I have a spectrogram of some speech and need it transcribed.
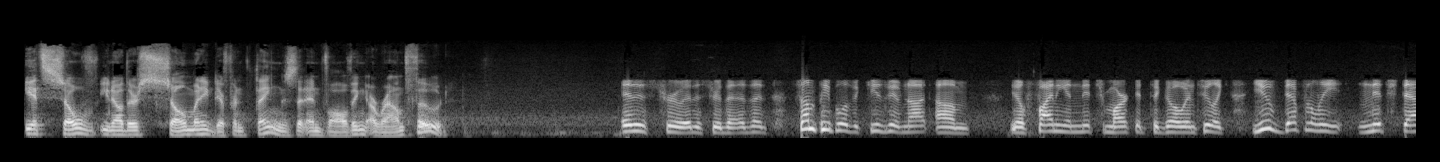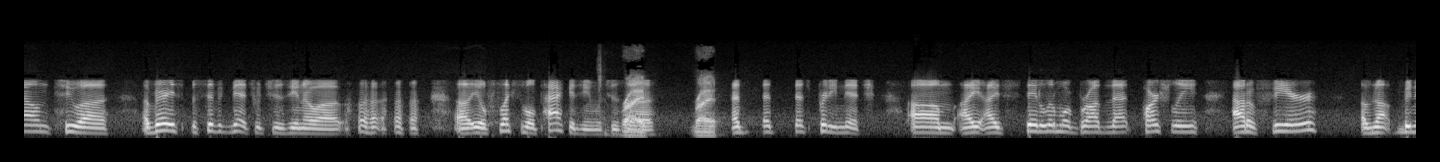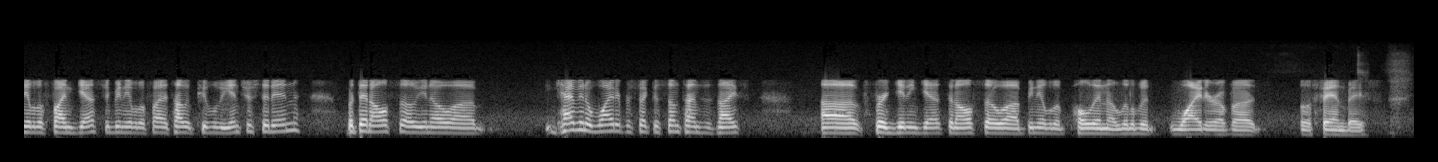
it's so you know there's so many different things that involving around food. It is true. It is true that, that some people have accused me of not. Um, you know, finding a niche market to go into. Like you've definitely niched down to a, a very specific niche, which is you know, uh, uh, you know, flexible packaging, which is right, uh, right. That, that that's pretty niche. Um, I, I stayed a little more broad than that, partially out of fear of not being able to find guests or being able to find a topic people would be interested in, but then also, you know, uh, having a wider perspective sometimes is nice uh, for getting guests and also uh, being able to pull in a little bit wider of a of a fan base.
